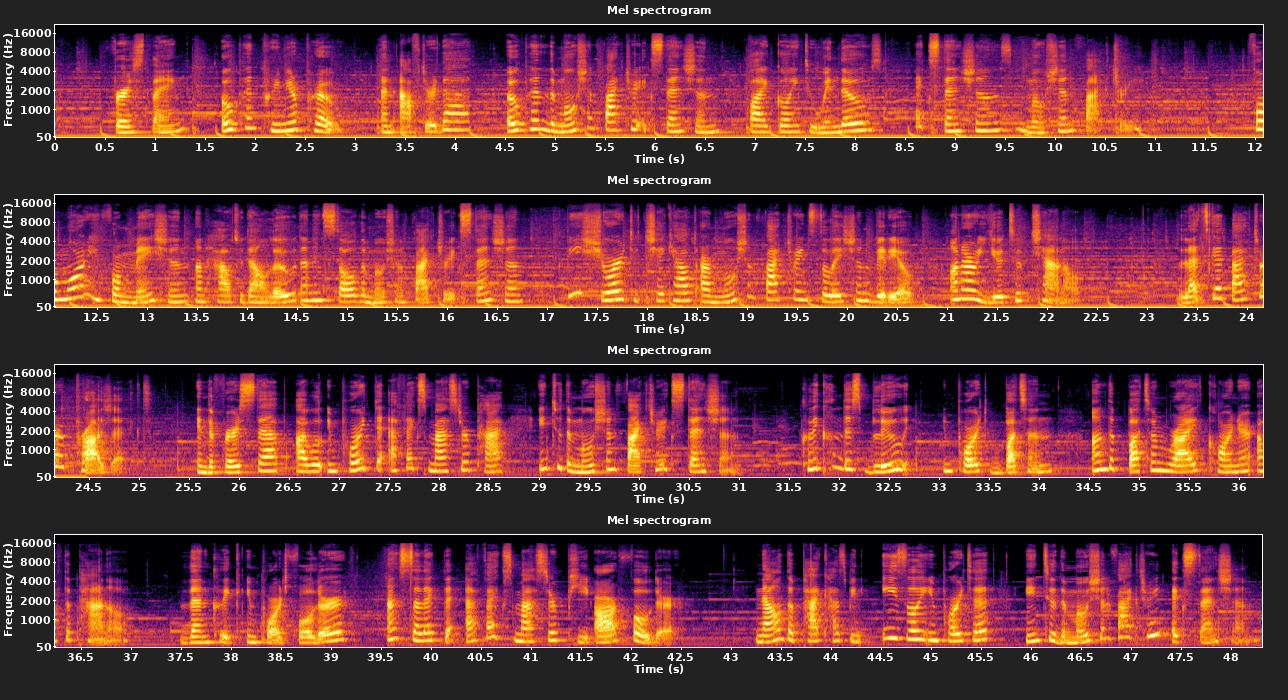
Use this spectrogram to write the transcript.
First thing, open Premiere Pro, and after that, open the Motion Factory extension by going to Windows, Extensions, Motion Factory. For more information on how to download and install the Motion Factory extension, be sure to check out our Motion Factory installation video on our YouTube channel. Let's get back to our project. In the first step, I will import the FX Master Pack into the Motion Factory extension. Click on this blue Import button on the bottom right corner of the panel. Then click Import Folder and select the FX Master PR folder. Now the pack has been easily imported into the Motion Factory extension.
